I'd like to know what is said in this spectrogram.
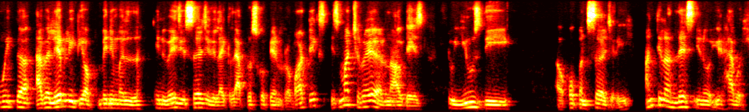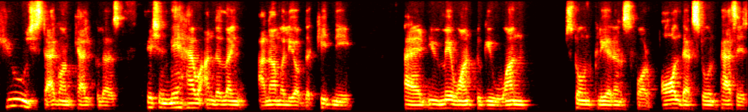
with the availability of minimal invasive surgery like laparoscopy and robotics, it's much rare nowadays to use the uh, open surgery until unless you know you have a huge staghorn calculus patient may have underlying anomaly of the kidney and you may want to give one stone clearance for all that stone passage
